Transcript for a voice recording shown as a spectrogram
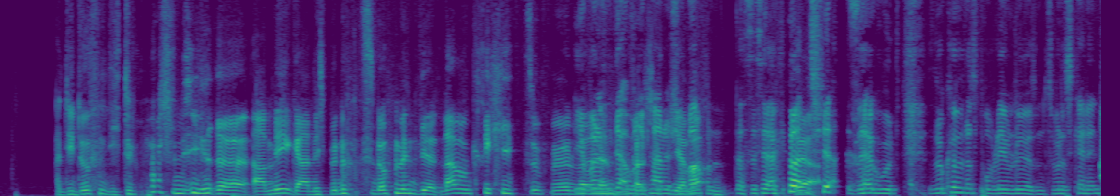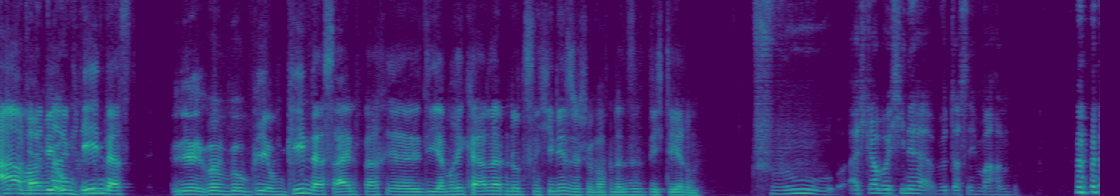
Die dürfen, die dürfen ihre Armee gar nicht benutzen, um in Vietnam Krieg zu führen. Ja, weil das sind ja amerikanische ja Waffen. Das ist ja. Ja. Sehr gut. So können wir das Problem lösen. Zumindest keine Aber wir umgehen das. Wir, wir, wir umgehen das einfach. äh, Die Amerikaner nutzen chinesische Waffen, dann sind es nicht deren. True. Ich glaube, China wird das nicht machen.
